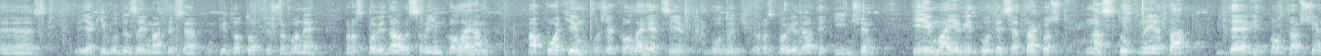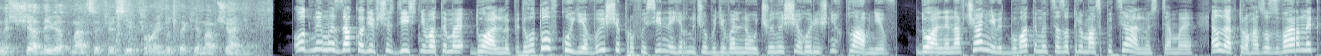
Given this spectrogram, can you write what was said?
е, які будуть займатися у підготовці, щоб вони розповідали своїм колегам, а потім уже колеги ці будуть розповідати іншим. І має відбутися також наступний етап, де від Полтавщини ще 19 осіб пройдуть такі навчання. Одним із закладів, що здійснюватиме дуальну підготовку, є вище професійне гірничо-будівельне училище горішніх плавнів. Дуальне навчання відбуватиметься за трьома спеціальностями: електрогазозварник,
